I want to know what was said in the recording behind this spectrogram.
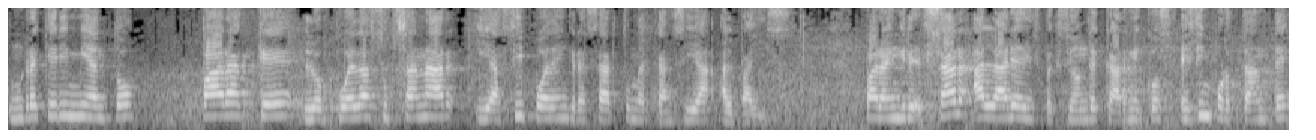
un requerimiento para que lo puedas subsanar y así pueda ingresar tu mercancía al país. Para ingresar al área de inspección de cárnicos es importante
